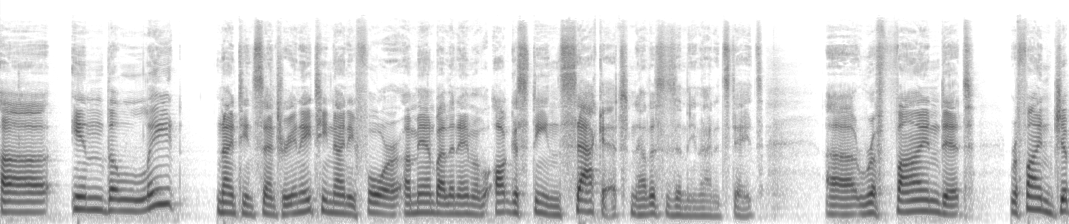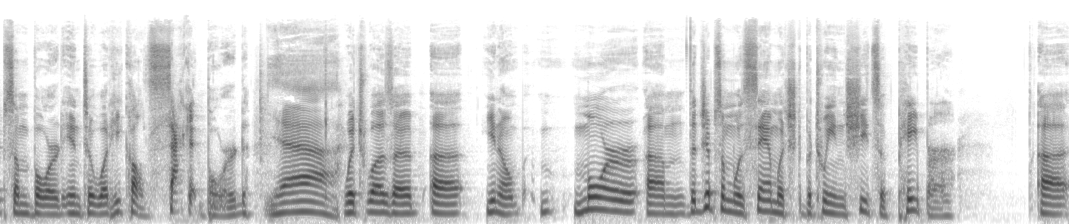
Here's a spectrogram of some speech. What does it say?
uh, in the late 19th century, in 1894, a man by the name of Augustine Sackett. Now this is in the United States. Uh, refined it, refined gypsum board into what he called Sackett board Yeah. which was a, a you know more um, the gypsum was sandwiched between sheets of paper uh,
